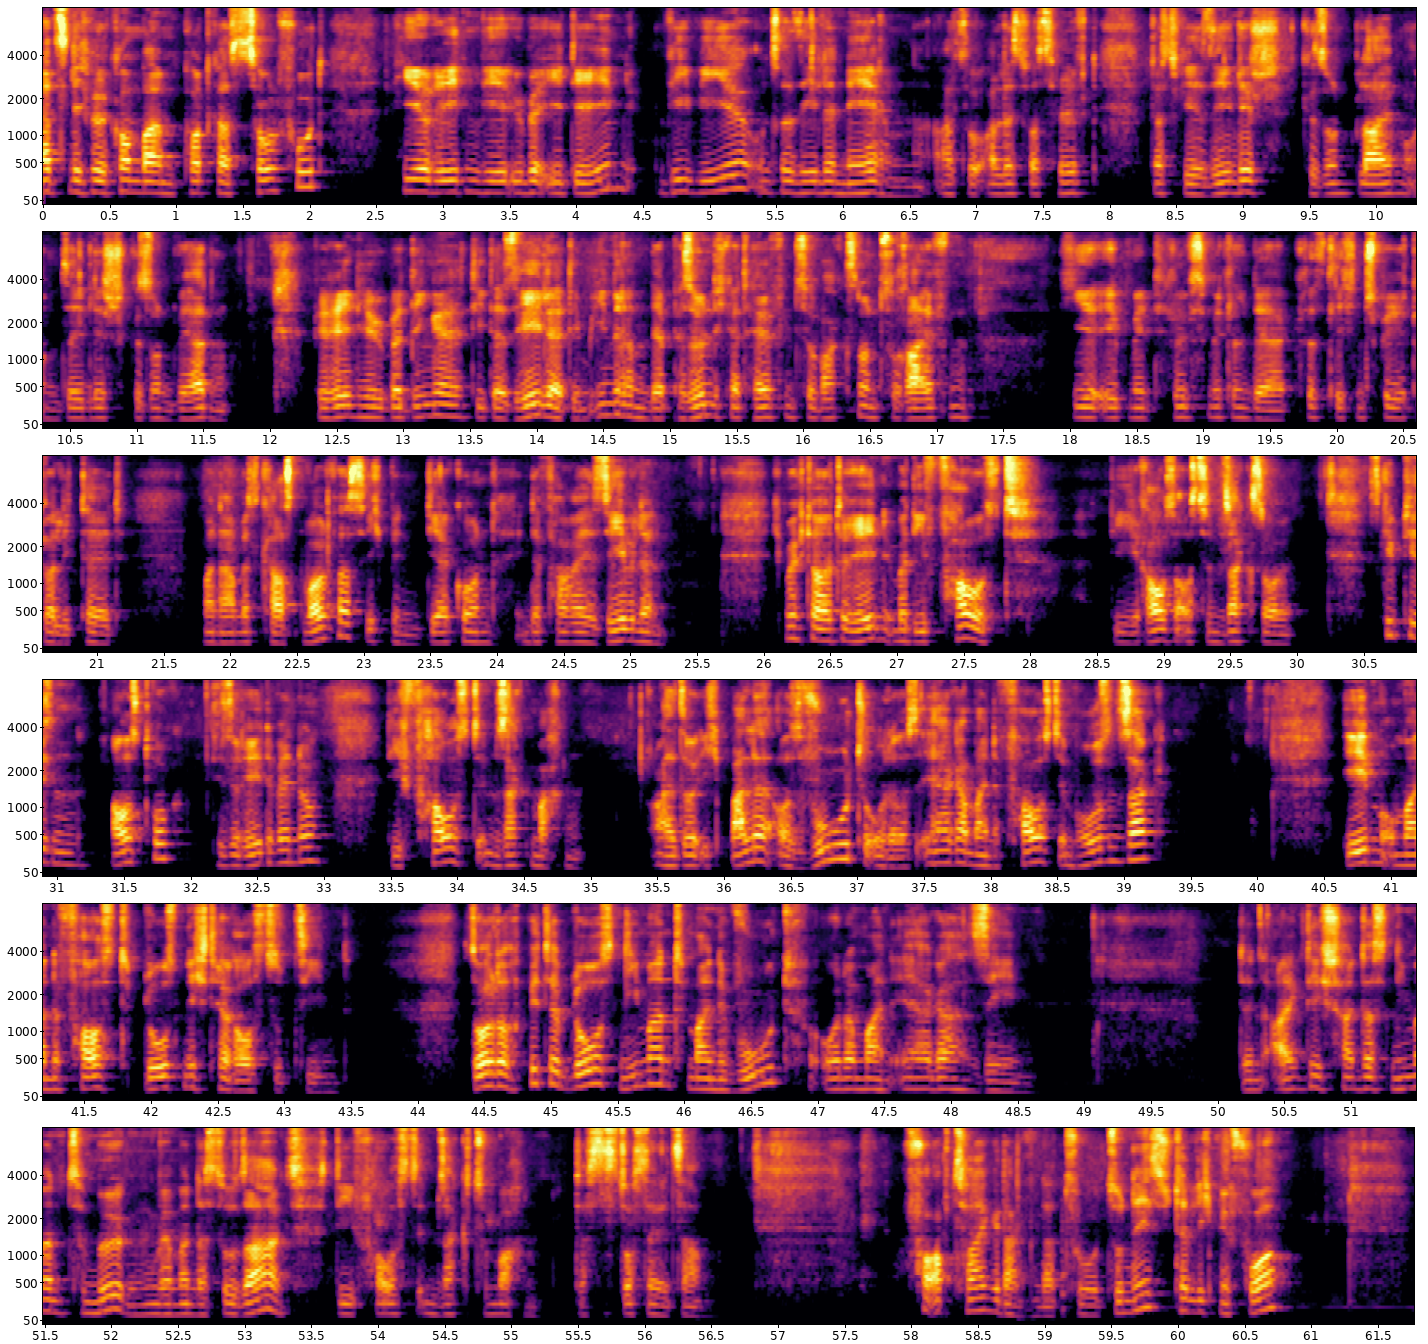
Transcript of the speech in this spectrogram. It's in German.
Herzlich willkommen beim Podcast Soul Food. Hier reden wir über Ideen, wie wir unsere Seele nähren. Also alles, was hilft, dass wir seelisch gesund bleiben und seelisch gesund werden. Wir reden hier über Dinge, die der Seele, dem Inneren der Persönlichkeit helfen zu wachsen und zu reifen. Hier eben mit Hilfsmitteln der christlichen Spiritualität. Mein Name ist Carsten Wolfers, ich bin Diakon in der Pfarrei Sevelen. Ich möchte heute reden über die Faust, die raus aus dem Sack soll. Es gibt diesen Ausdruck, diese Redewendung, die Faust im Sack machen. Also ich balle aus Wut oder aus Ärger meine Faust im Hosensack, eben um meine Faust bloß nicht herauszuziehen. Soll doch bitte bloß niemand meine Wut oder mein Ärger sehen. Denn eigentlich scheint das niemand zu mögen, wenn man das so sagt, die Faust im Sack zu machen. Das ist doch seltsam vorab zwei Gedanken dazu. Zunächst stelle ich mir vor,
